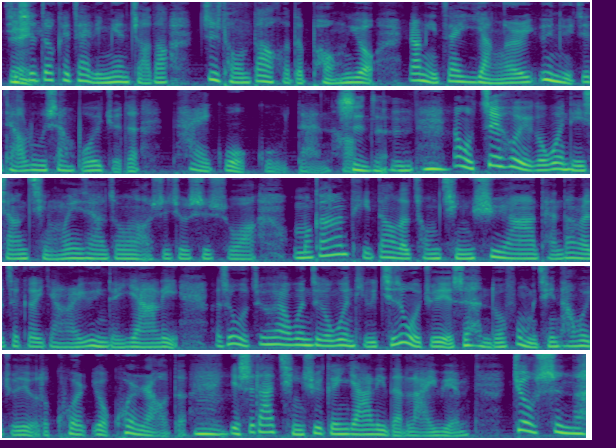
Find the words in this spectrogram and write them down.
其实都可以在里面找到志同道合的朋友，让你在养儿育女这条路上。不会觉得太过孤单哈。是的，嗯，那我最后有一个问题想请问一下钟文老师，就是说，我们刚刚提到了从情绪啊，谈到了这个养儿育女的压力，可是我最后要问这个问题，其实我觉得也是很多父母亲他会觉得有的困有困扰的，嗯，也是他情绪跟压力的来源，就是呢，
